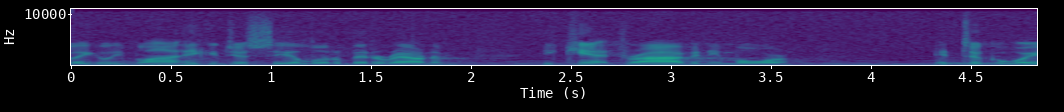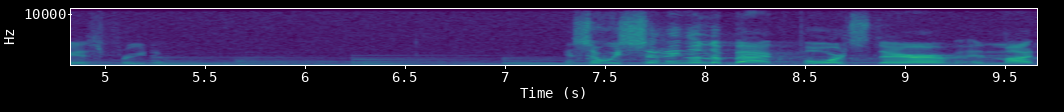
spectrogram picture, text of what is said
Legally blind. He can just see a little bit around him. He can't drive anymore. It took away his freedom. And so he's sitting on the back porch there, and my,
